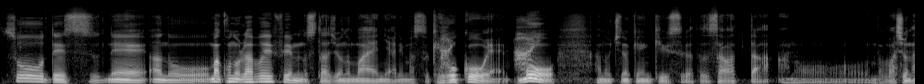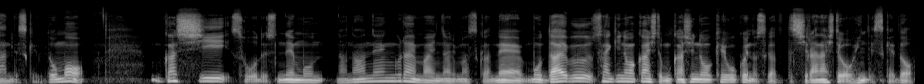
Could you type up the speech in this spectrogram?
そうですね。あの、まあ、このラブ f m のスタジオの前にあります警護公園も、はい。はい、あのうちの研究室が携わったあの場所なんですけれども昔そうですねもう7年ぐらい前になりますかねもうだいぶ最近の若い人昔の警護公園の姿って知らない人が多いんですけど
